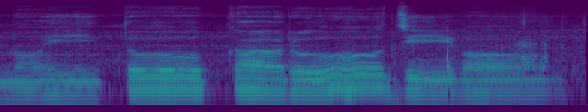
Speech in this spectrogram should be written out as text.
নয় তো কারও জীবন।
